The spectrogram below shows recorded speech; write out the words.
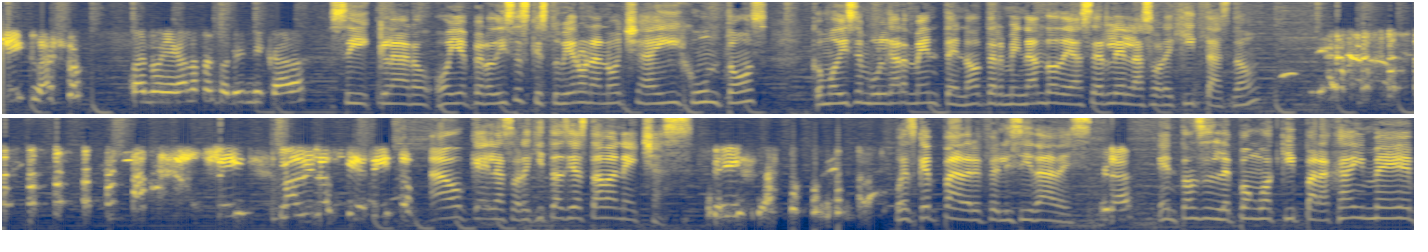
Sí, claro. Cuando llega la persona indicada. Sí, claro. Oye, pero dices que estuvieron anoche ahí juntos, como dicen vulgarmente, ¿no? Terminando de hacerle las orejitas, ¿no? Más bien los piecitos. Ah, ok, las orejitas ya estaban hechas. Sí. Pues qué padre, felicidades. Gracias. Entonces le pongo aquí para Jaime,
